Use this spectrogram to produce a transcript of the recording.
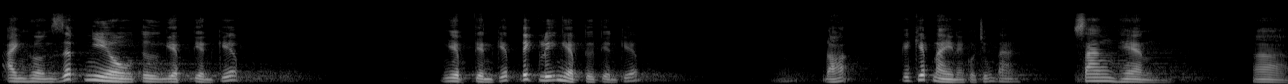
Ảnh hưởng rất nhiều từ nghiệp tiền kiếp. Nghiệp tiền kiếp tích lũy nghiệp từ tiền kiếp. Đó cái kiếp này này của chúng ta. Sang hèn à,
